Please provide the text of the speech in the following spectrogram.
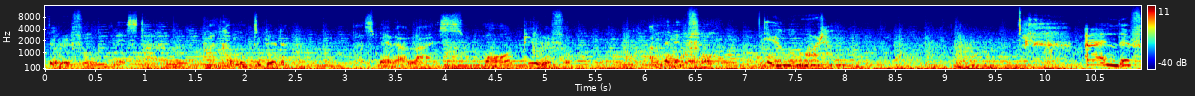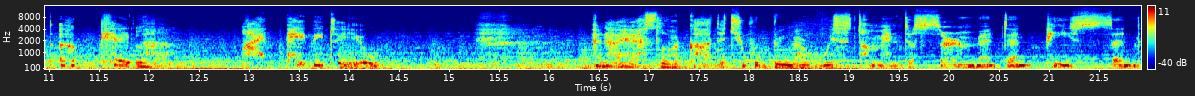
beautiful in His time. And coming together has made our lives more beautiful and meaningful. Dear lift up Kayla, my baby, to you. And I ask, Lord God, that you would bring her wisdom and discernment and peace and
